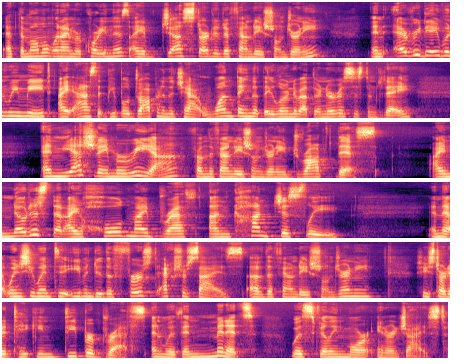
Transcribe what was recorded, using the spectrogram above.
At the moment when I'm recording this, I have just started a foundational journey. And every day when we meet, I ask that people drop into the chat one thing that they learned about their nervous system today. And yesterday, Maria from the foundational journey dropped this. I noticed that I hold my breath unconsciously. And that when she went to even do the first exercise of the foundational journey, she started taking deeper breaths and within minutes was feeling more energized.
